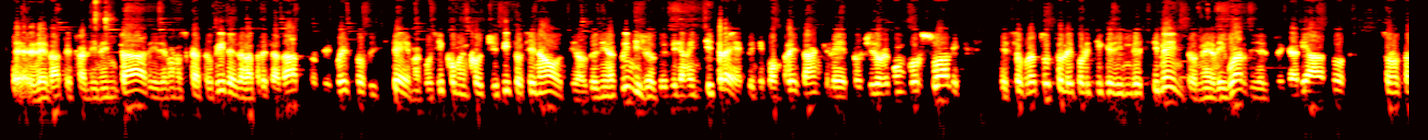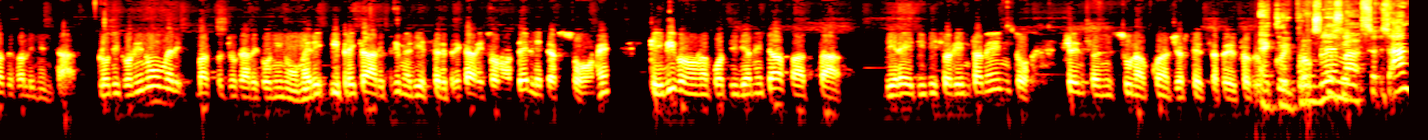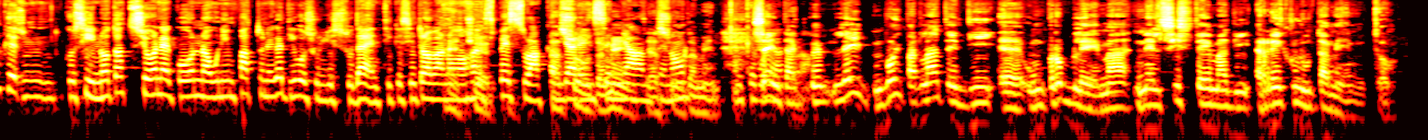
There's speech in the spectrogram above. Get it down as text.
eh, fallimentari devono scaturire dalla presa d'atto che questo sistema, così come concepito sino ad oggi, dal 2015 al 2023, quindi compresa anche le procedure concorsuali e soprattutto le politiche di investimento nei riguardi del precariato, sono state fallimentari. Lo dicono i numeri, basta giocare con i numeri. I precari, prima di essere precari, sono delle persone che vivono una quotidianità fatta direi di disorientamento senza nessuna alcuna certezza per il proprio ecco il problema Scusi, anche così notazione con un impatto negativo sugli studenti che si trovano eh, certo. spesso a cambiare assolutamente, insegnante assolutamente. No? Senta, eh, lei, voi parlate di eh, un problema nel sistema di reclutamento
